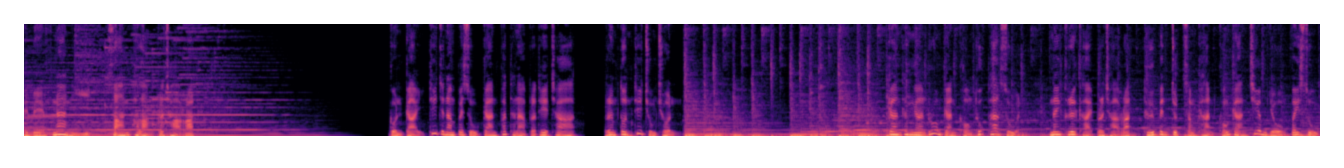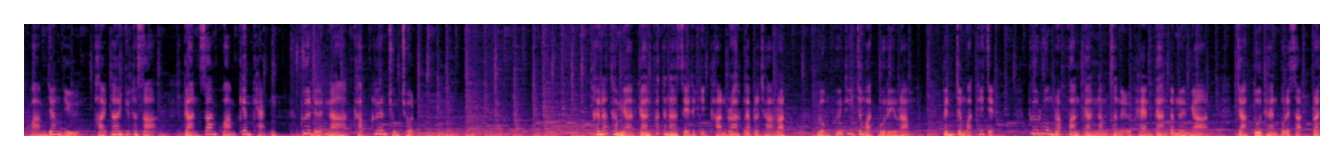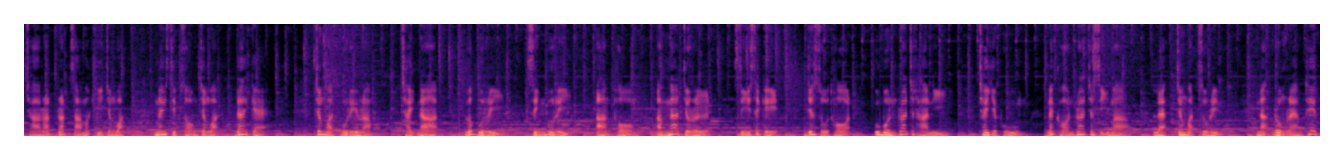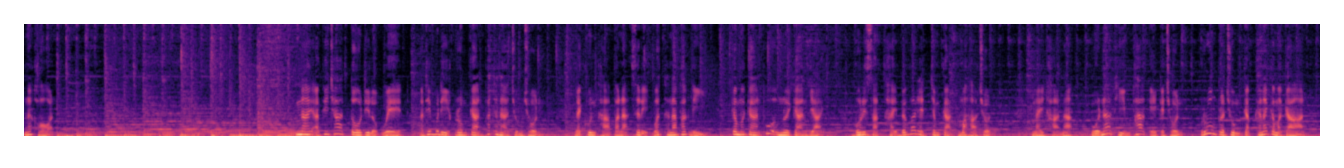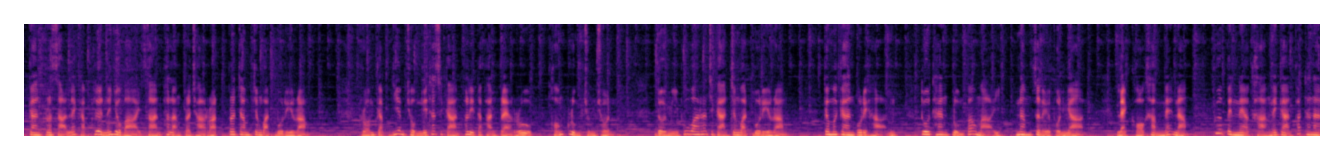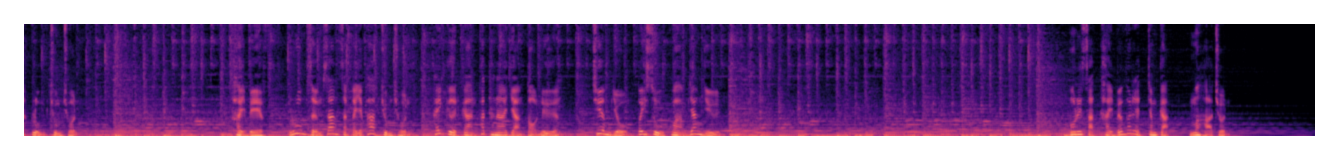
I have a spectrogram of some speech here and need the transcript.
ยเบฟหน้าหนีสารพลังประชารัฐ กลไกที่จะนำไปสู่การพัฒนาประเทศชาติ เริ่มต้นที่ชุมชน การทำงานร่วมกันของทุกภาคส่วน ในเครือข่ายประชารัฐถือเป็นจุดสำคัญของการเชื่อมโยงไปสู่ความยั่งยืน ภายใต้ยุทธศาสตร์ การสร้างความเข้มแข็ง เพื่อเดินหน้าขับเคลื่อนชุมชน คณะทำงานการพัฒนาเศรษฐกิจฐานรากและประชารัฐ ลงพื้นที่จังหวัดบุรีรัมย์เป็นจังหวัดที่ 7 เพื่อร่วมรับฟังการนำเสนอแผนการดำเนินงาน จากตัวแทนบริษัทประชารัฐรัฐสามัคคีจังหวัดใน 12 จังหวัดได้แก่ จังหวัดบุรีรัมย์ชัยนาทลบบุรี สิงห์บุรี อ่างทองอำนาจเจริญศรีสะเกดยโสธรอุบลราชธานี ชัยภูมิ นครราชสีมา และจังหวัดสุรินทร์ ณโรงแรมเทพนคร นายอภิชาติโตดิโลกเวทอธิบดีกรมการพัฒนาชุมชน และคุณถาปณะสิริวัฒนพักดี กรรมการผู้อำนวยการใหญ่ บริษัทไทยเบเวอเรจจำกัดมหาชน ในฐานะหัวหน้าทีมภาคเอกชน ร่วมประชุมกับคณะกรรมการ การประสานและขับเคลื่อนนโยบายสารพลังประชารัฐประจำจังหวัดบุรีรัมย์พร้อมกับเยี่ยมชมนิทรรศการผลิตภัณฑ์แปรรูปของกลุ่มชุมชน โดยมีผู้ว่าราชการจังหวัดบุรีรัมย์กรรมการบริหาร ตัวแทนกลุ่มเป้าหมายนำเสนอผลงาน และขอคำแนะนำเพื่อเป็นแนวทางในการพัฒนากลุ่มชุมชน ไทยเบฟ ร่วมเสริมสร้างศักยภาพชุมชน ให้เกิดการพัฒนาอย่างต่อเนื่อง เชื่อมโยงไปสู่ความยั่งยืนบริษัทไทยเบเวอเรจจำกัด มหาชน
